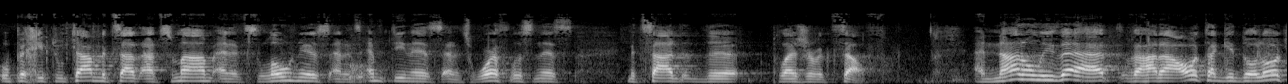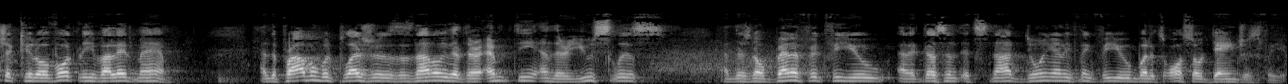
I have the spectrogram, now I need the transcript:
Upechitutam mitzad and its lowness, and its emptiness, and its worthlessness, mitzad the pleasure itself. And not only that, hagidolot shekirovot mehem. And the problem with pleasures is not only that they're empty and they're useless, and there's no benefit for you, and it doesn't, it's not doing anything for you, but it's also dangerous for you.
